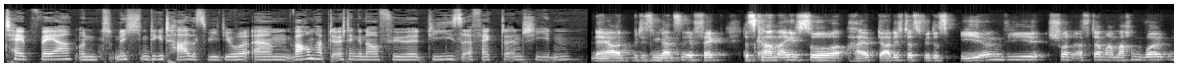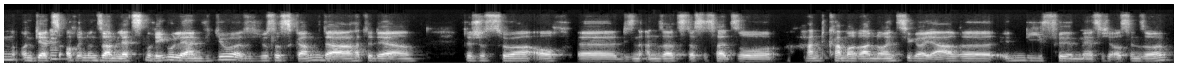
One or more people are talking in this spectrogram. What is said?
Tape wäre und nicht ein digitales Video. Ähm, warum habt ihr euch denn genau für diese Effekte entschieden? Naja, und mit diesem ganzen Effekt, das kam eigentlich so halb dadurch, dass wir das eh irgendwie schon öfter mal machen wollten und jetzt mhm. auch in unserem letzten regulären Video, also Useless Scum, da hatte der Regisseur auch äh, diesen Ansatz, dass es halt so Handkamera 90er Jahre Indie-Film-mäßig aussehen soll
